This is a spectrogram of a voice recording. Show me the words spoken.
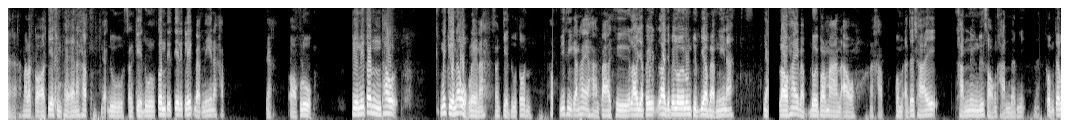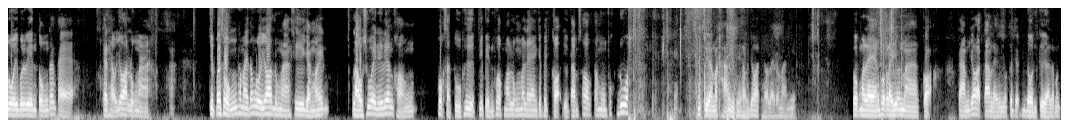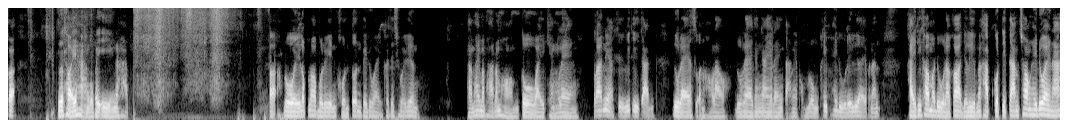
ี่ยมะละกอเตี้ยชุมแพนะครับเนี่ยดูสังเกตดูต้นเตี้ยเล็ก ๆ แบบนี้นะครับ เนี่ยออกลูก คือนี่ต้นเท่า ไม่เกินหน้าอกเลยนะ สังเกตดูต้น วิธีการให้อาหารปลาคือ เราอย่าไปเราจะไปโรยลงจุดเดียวแบบนี้นะ เนี่ยเราให้แบบโดยประมาณเอานะครับ ผมอาจจะใช้ขันหนึ่งหรือสองขันแบบนี้นะผมจะโรยบริเวณตรงตั้งแต่แถวแถวยอดลงมา จุดประสงค์ทำไมต้องโรยยอดลงมา คืออย่างน้อยเราช่วยในเรื่องของ พวกศัตรูพืชที่เป็นพวกมะลงมแมลงจะไปเกาะอยู่ตามซอกตามมุมพวกด้วงให้เกลือมาค้างอยู่แถวๆยอดแถวอะไรประมาณนี้ พวกมแมลงพวกอะไรที่มันมาเกาะตามยอดตามอะไรมันก็จะโดนเกลือแล้วมันก็จะถอยห่างออกไปเองนะครับก็โรยรอบๆบริเวณโคนต้นไปด้วย ก็จะช่วยเรื่องทำให้มะพร้าวน้ำหอมโตไวแข็งแรงว่าเนี่ยคือวิธีการ ดูแลสวนของเรา ดูแลยังไงอะไรต่างๆเนี่ยผมลงคลิปให้ดูเรื่อยๆ เพราะนั้นใครที่เข้ามาดูแล้วก็อย่าลืมนะครับ กดติดตามช่องให้ด้วยนะ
